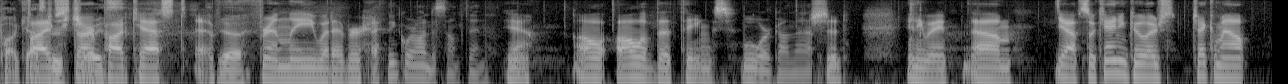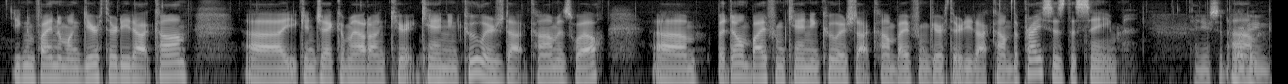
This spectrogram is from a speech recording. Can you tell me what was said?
five star choice. podcast uh, Yeah. friendly whatever. I think we're on to something. Yeah. All all of the things We'll work on that. should anyway um yeah so canyon coolers check them out you can find them on gear30.com uh, you can check them out on Ca- canyoncoolers.com as well um, but don't buy from canyoncoolers.com buy from gear30.com the price is the same And you're supporting.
